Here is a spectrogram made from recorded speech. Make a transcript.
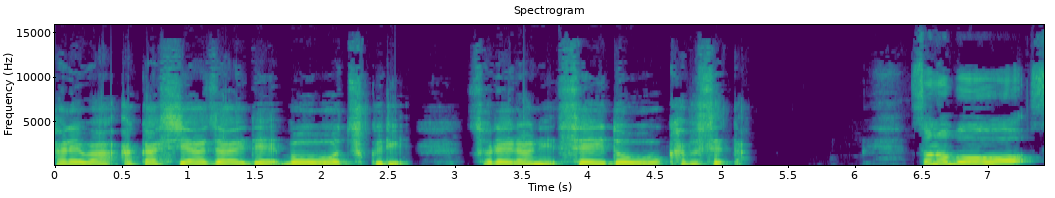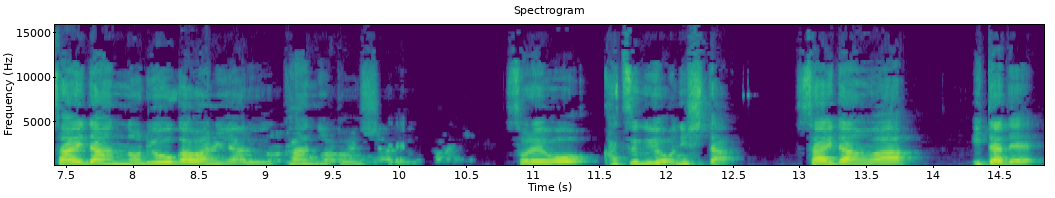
彼はアカシア材で棒を作り、それらに聖堂をかぶせた。その棒を祭壇の両側にある缶に通して、それを担ぐようにした。祭壇は板で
